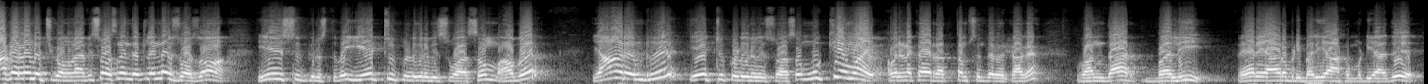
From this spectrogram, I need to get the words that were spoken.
ஆகலைன்னு வச்சுக்கோங்களேன். விசுவாசம் இந்த இடத்துல என்ன விசுவாசம்? இயேசு கிறிஸ்துவை ஏற்றுக்கொள்கிற விசுவாசம். அவர் யார் என்று ஏற்றுக்கொள்கிற விசுவாசம்? முக்கியமாய் அவர் எனக்காக ரத்தம் சிந்துறதுக்காக வந்தார். பலி. வேற யாரும் அப்படி பலியாக முடியாது.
